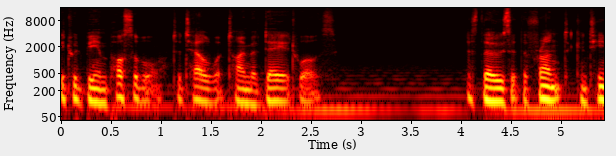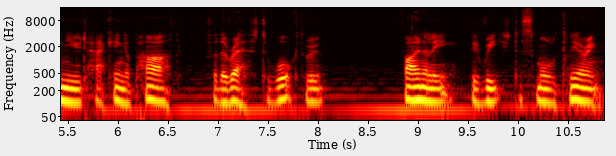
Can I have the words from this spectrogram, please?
it would be impossible to tell what time of day it was. As those at the front continued hacking a path for the rest to walk through, finally they reached a small clearing.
